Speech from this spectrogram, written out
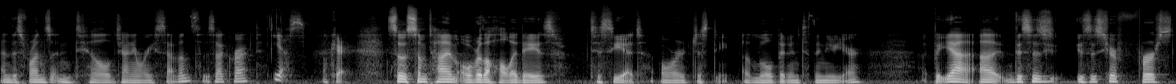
And this runs until January 7th. Is that correct? Yes. Okay. So sometime over the holidays to see it, or just a little bit into the new year. But yeah, uh, this is is this your first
